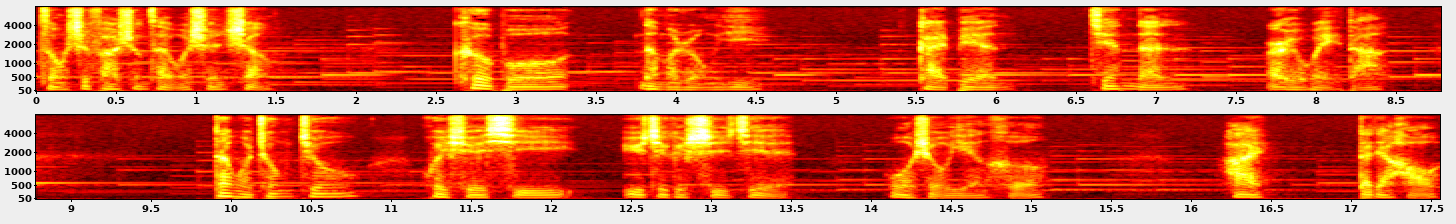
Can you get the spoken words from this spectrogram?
总是发生在我身上。刻薄那么容易，改变艰难而又伟大。但我终究会学习与这个世界握手言和。嗨，大家好，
